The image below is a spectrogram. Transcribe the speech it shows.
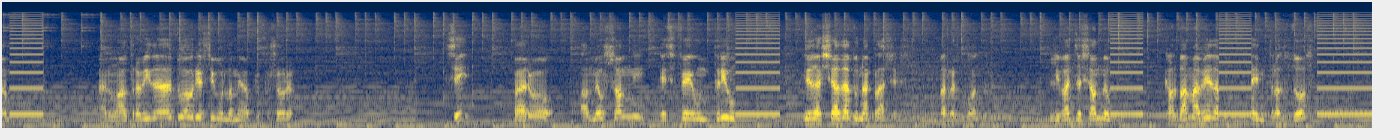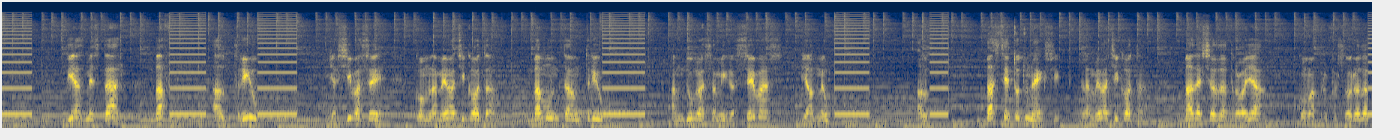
En una altra vida tu hauries sigut la meva professora. Sí, però el meu somni és fer un triomf i deixar de donar classes, va respondre. Li vaig deixar el meu que el vam haver de entre els dos. Dies més tard va el trio i així va ser com la meva xicota va muntar un trio amb dues amigues seves i el meu el va ser tot un èxit. La meva xicota va deixar de treballar com a professora de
